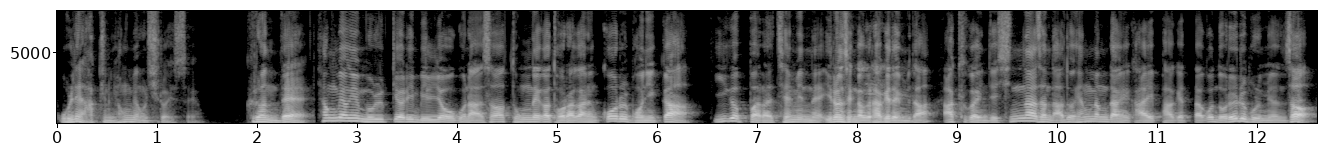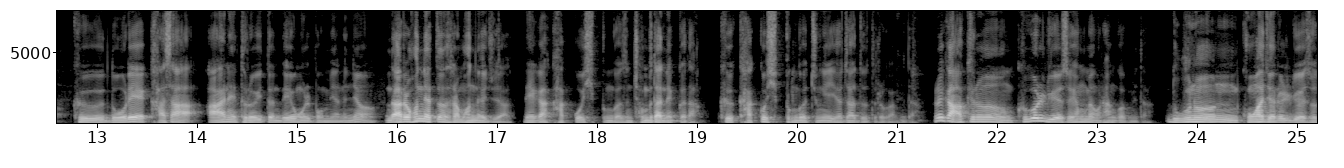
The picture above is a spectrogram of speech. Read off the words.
원래 아큐는 혁명을 싫어했어요. 그런데 혁명의 물결이 밀려오고 나서 동네가 돌아가는 꼴을 보니까 이것 봐라 재밌네 이런 생각을 하게 됩니다. 아큐가 이제 신나서 나도 혁명당에 가입하겠다고 노래를 부르면서 그 노래 가사 안에 들어있던 내용을 보면은요 나를 혼냈던 사람 혼내주자. 내가 갖고 싶은 것은 전부 다 내 거다. 그 갖고 싶은 것 중에 여자도 들어갑니다. 그러니까 아큐는 그걸 위해서 혁명을 한 겁니다. 누구는 공화제를 위해서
